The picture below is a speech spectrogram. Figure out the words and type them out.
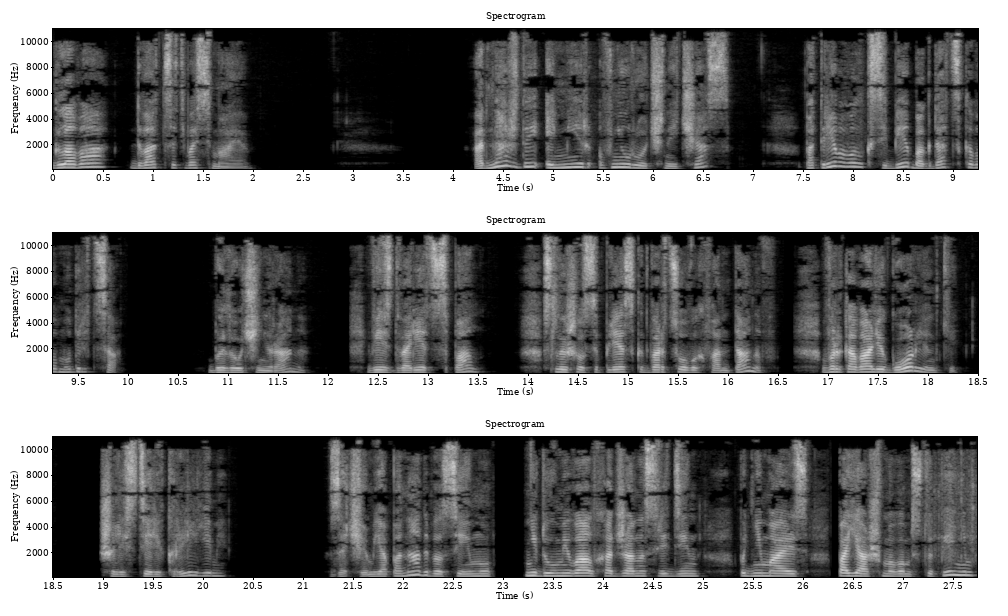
Глава двадцать восьмая Однажды эмир в неурочный час потребовал к себе багдадского мудреца. Было очень рано, весь дворец спал, слышался плеск дворцовых фонтанов, ворковали горлинки, шелестели крыльями. Зачем я понадобился ему, недоумевал Хаджана Средин, поднимаясь по яшмовым ступеням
